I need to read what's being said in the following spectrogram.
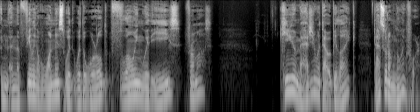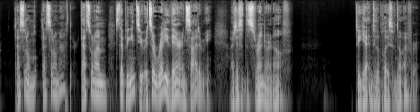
and, and the feeling of oneness with with the world flowing with ease from us. Can you imagine what that would be like? That's what i'm going for that's what I'm that's what I'm after. That's what I'm stepping into. It's already there inside of me. I just have to surrender enough to get into the place of no effort.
